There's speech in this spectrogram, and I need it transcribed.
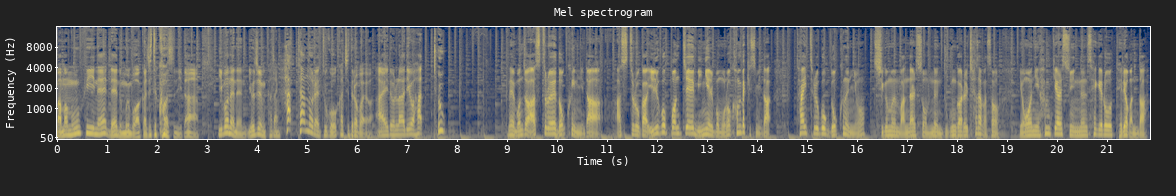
마마무 휘인의 내 눈물 모아까지 듣고 왔습니다. 이번에는 요즘 가장 핫한 노래 두 곡 같이 들어봐요. 아이돌 라디오 핫 2. 네, 먼저 아스트로의 노크입니다. 아스트로가 일곱 번째 미니 앨범으로 컴백했습니다. 타이틀곡 노크는요, 지금은 만날 수 없는 누군가를 찾아가서 영원히 함께할 수 있는 세계로 데려간다.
